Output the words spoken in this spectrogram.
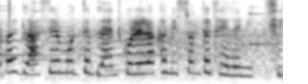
এবার গ্লাসের মধ্যে ব্লেন্ড করে রাখা মিশ্রণটা ঢেলে নিচ্ছি।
